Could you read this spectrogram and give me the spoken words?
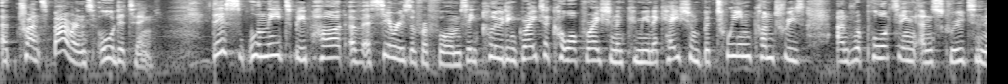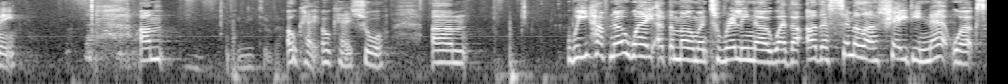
uh, transparent auditing. This will need to be part of a series of reforms, including greater cooperation and communication between countries and reporting and scrutiny. Um, okay, okay, sure. Um, we have no way at the moment to really know whether other similar shady networks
